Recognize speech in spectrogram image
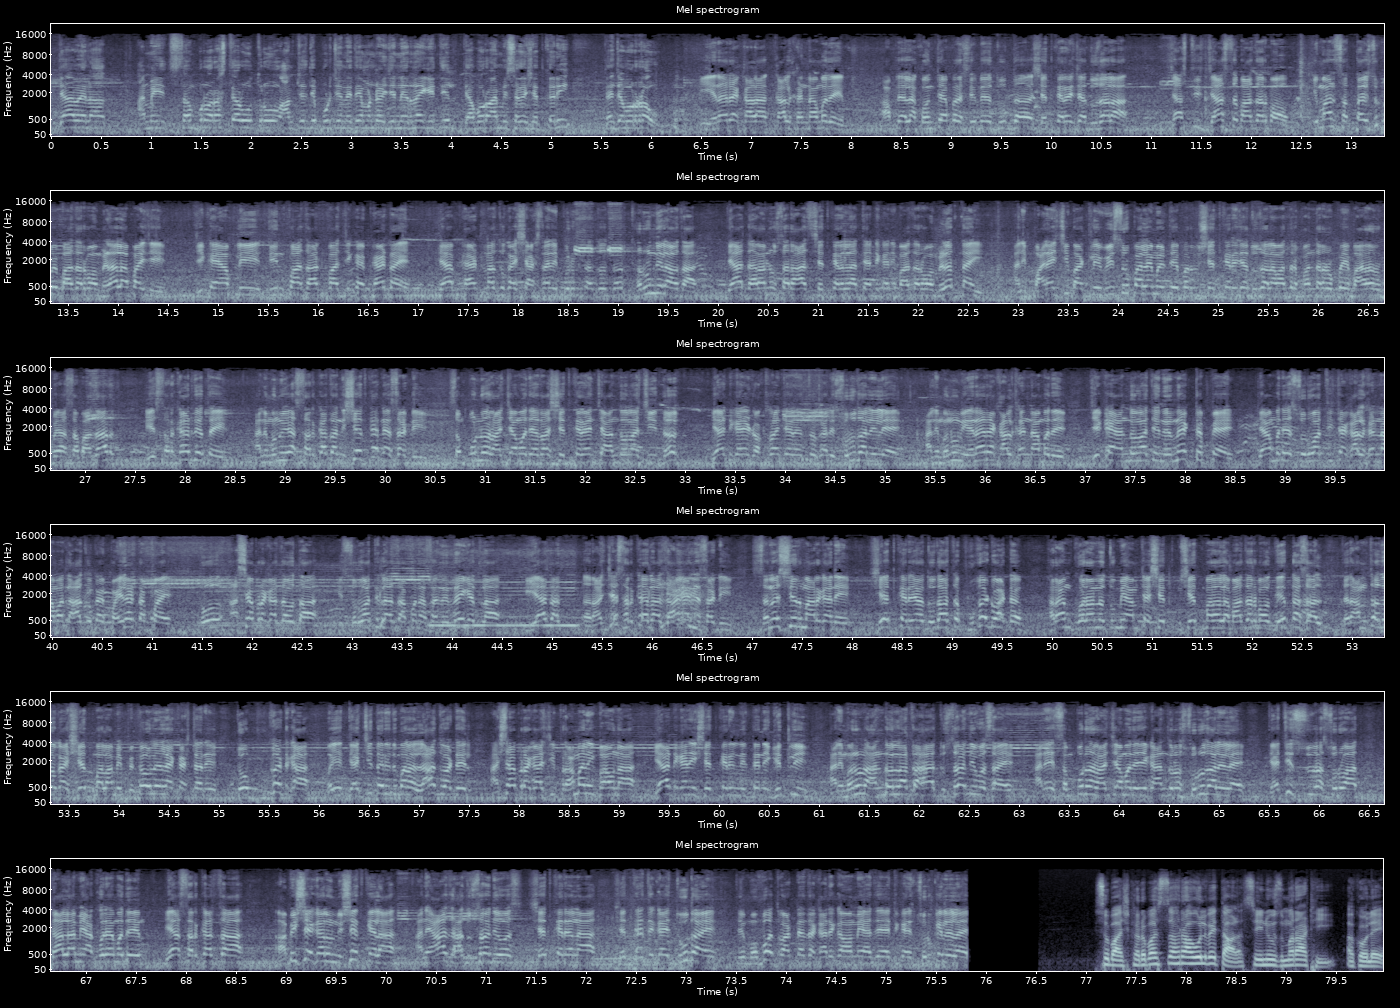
त्यावेळेला आम्ही संपूर्ण रस्त्यावर उतरू आमचे जे पुढचे नेते मंडळी जे निर्णय घेतील त्याबरोबर आम्ही सगळे शेतकरी त्यांच्याबरोबर राहू. येणाऱ्या काळा कालखंडामध्ये आपल्याला कोणत्या परिस्थितीमध्ये दूध शेतकऱ्याच्या दुधाला जास्तीत जास्त बाजारभाव किमान सत्तावीस रुपये बाजारभाव मिळाला पाहिजे जी काही आपली तीन पाच आठ पाच जी काही फॅट आहे त्या फॅटला जो काही शासनाने पूर्वीचा जो दर ठरवून दिला होता त्या दरानुसार आज शेतकऱ्याला त्या ठिकाणी बाजारभाव मिळत नाही. आणि पाण्याची बाटली वीस रुपयाला मिळते परंतु शेतकऱ्याच्या दुधाला मात्र पंधरा रुपये बारा रुपये असा बाजार हे सरकार देते आहे आणि म्हणून या सरकारचा निषेध करण्यासाठी संपूर्ण राज्यामध्ये आता शेतकऱ्यांच्या आंदोलनाची धग या ठिकाणी डॉक्टरांच्या नेतृत्वाखाली सुरू झालेली आहे. आणि म्हणून येणाऱ्या कालखंडामध्ये जे काही आंदोलनाचे निर्णायक टप्पे आहे त्यामध्ये सुरुवातीच्या कालखंडामधला हा जो काही पहिला टप्पा आहे तो अशा प्रकारचा होता की सुरुवातीलाच आपण असा निर्णय घेतला या राज्य सरकारला जाग आणण्यासाठी सनशीर मार्गाने शेतकऱ्याच्या दुधाचं फुकट वाटप हरामखोरानं तुम्ही आमच्या शेत शेतमालाला बाजारभाव देत नसाल तर आमचा जो काही शेतमाल आम्ही पिकवलेला आहे कष्टाने तो फुकट का? म्हणजे त्याची तरी तुम्हाला लाज वाटेल. अशा प्रकारची प्रामाणिक भावना या ठिकाणी शेतकरी नेत्यांनी घेतली. आणि म्हणून आंदोलनाचा हा दुसरा दिवस आहे. आणि संपूर्ण राज्यामध्ये जे आंदोलन सुरू झालेलं आहे. त्याची सुद्धा सुरुवात काल आम्ही अकोल्यामध्ये या सरकारचा अभिषेक घालून निषेध केला आणि आज हा दुसरा दिवस शेतकऱ्यांना शेतकऱ्याचे काही दूध आहे ते मोफत वाटण्याचा कार्यक्रम आम्ही आज या ठिकाणी सुरू केलेला आहे. सुभाष खरबससह राहुल वेताळ सी न्यूज मराठी अकोले.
